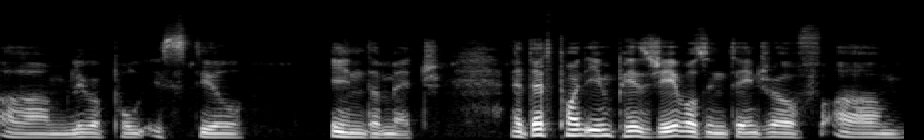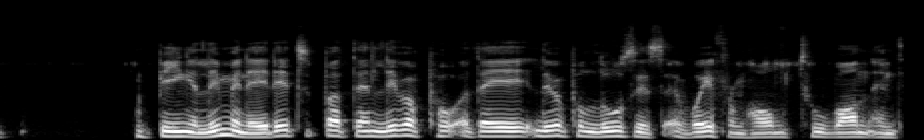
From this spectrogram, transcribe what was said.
um, Liverpool is still in the match. At that point, even PSG was in danger of um, being eliminated, but then Liverpool they Liverpool loses away from home 2-1 and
